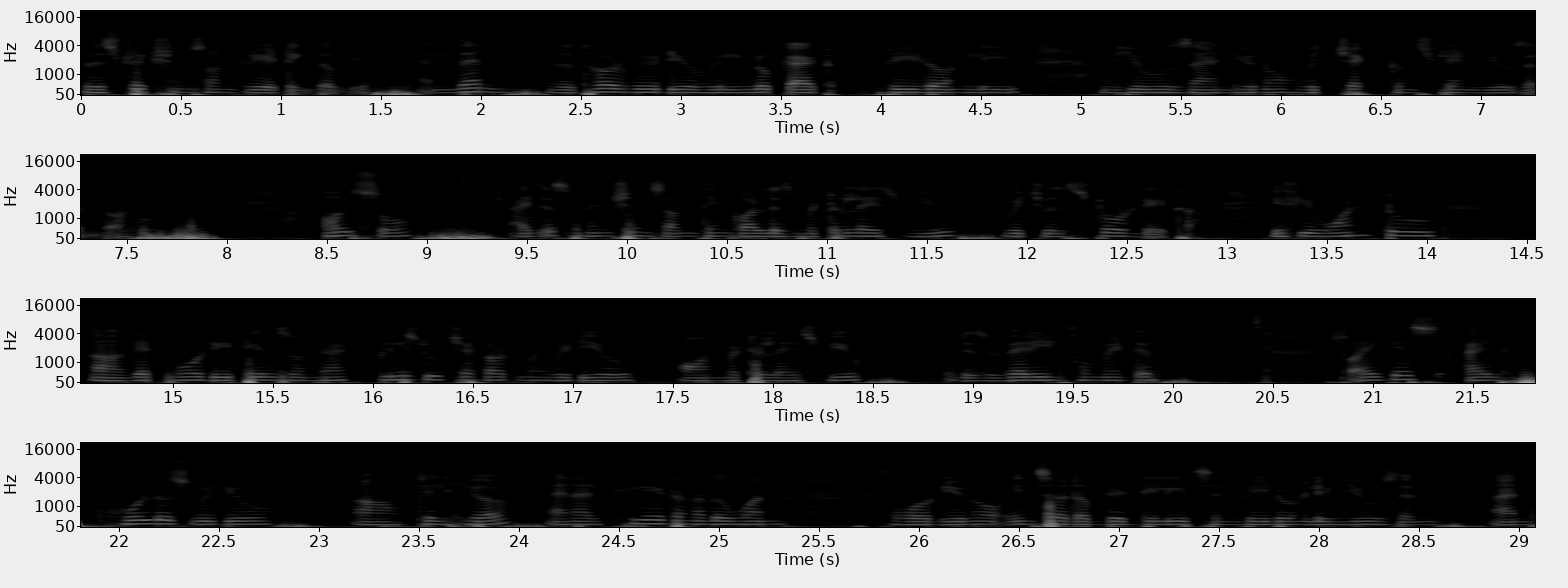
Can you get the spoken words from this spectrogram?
restrictions on creating the view. And then in the third video we'll look at read-only views and you know with check constraint views and all. Also I just mentioned something called as materialized view which will store data. If you want to uh, get more details on that. Please do check out my video on materialized view. It is very informative. So I guess I'll hold this video uh, till here and I'll create another one for you know insert update deletes and read only views and and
